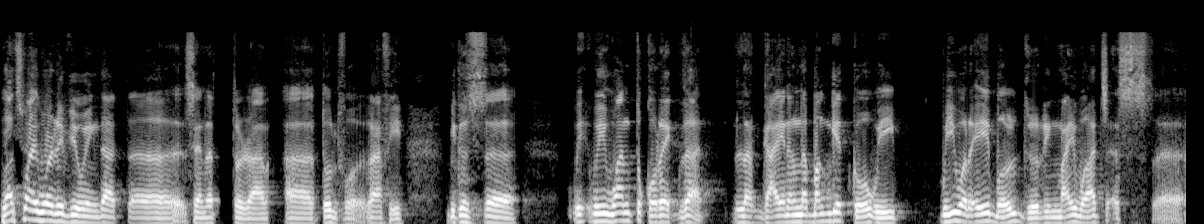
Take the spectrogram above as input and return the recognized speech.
That's why we're reviewing that, uh, Senator uh, Tulfo, Rafi, because uh, we, we want to correct that. Gaya ng nabanggit ko, we we were able, during my watch as uh,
